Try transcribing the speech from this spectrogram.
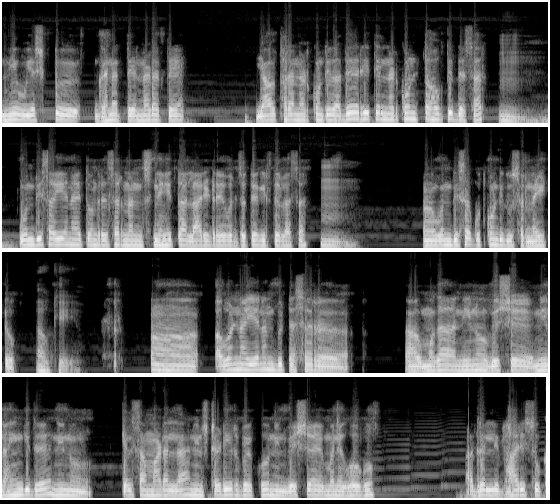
ನೀವು ಎಷ್ಟು ಘನತೆ ನಡತೆ ಯಾವ ತರ ನಡ್ಕೊಂತಿದ್ದೆ ಅದೇ ರೀತಿಯಲ್ಲಿ ನಡ್ಕೊಂತ ಹೋಗ್ತಿದ್ದೆ ಸರ್. ಹ್ಮ್. ಒಂದ್ ದಿವಸ ಏನಾಯ್ತು ಅಂದ್ರೆ ಸರ್ ನನ್ನ ಸ್ನೇಹಿತ ಲಾರಿ ಡ್ರೈವರ್ ಜೊತೆಗಿರ್ತಿಲ್ಲ ಸರ್. ಹ್ಮ್. ಆ, ಒಂದ್ ದಿವಸ ಕುತ್ಕೊಂಡಿದ್ವು ಸರ್ ನೈಟು. ಓಕೆ. ಅವಣ್ಣ ಏನಂದ್ಬಿಟ್ಟ ಸರ್? ಮಗ ನೀನು ವೇಷ್ಯ ನೀನ್ ಹಿಂಗಿದ್ರೆ ನೀನು ಕೆಲಸ ಮಾಡಲ್ಲ ನೀನ್ ಸ್ಟಡಿ ಇರ್ಬೇಕು ನೀನ್ ವೇಷ್ಯ ಮನೆಗೆ ಹೋಗು. ಅದ್ರಲ್ಲಿ ಭಾರಿ ಸುಖ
